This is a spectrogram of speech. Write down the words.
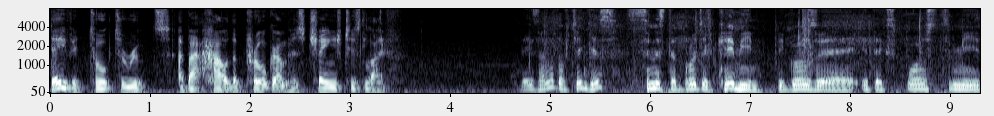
David talked to Roots about how the program has changed his life. There's a lot of changes since the project came in because uh, it exposed me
